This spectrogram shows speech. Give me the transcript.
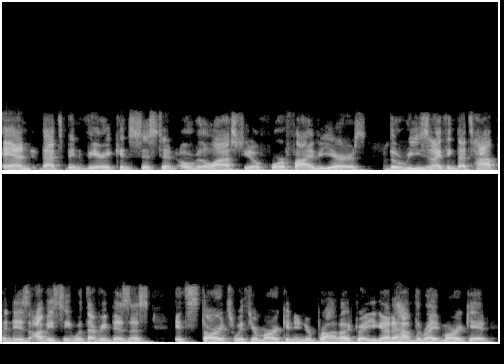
And that's been very consistent over the last, you know, four or five years. The reason I think that's happened is obviously with every business, it starts with your market and your product, right? You got to have the right market,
